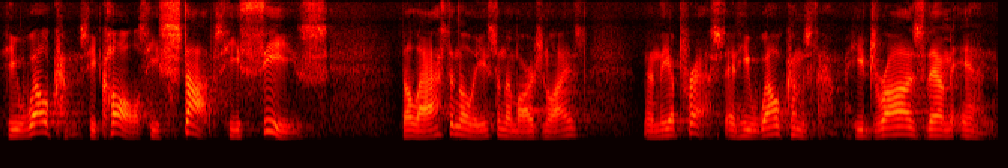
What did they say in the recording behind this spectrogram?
He welcomes, he calls, he stops, he sees the last and the least and the marginalized and the oppressed, and he welcomes them. He draws them in.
